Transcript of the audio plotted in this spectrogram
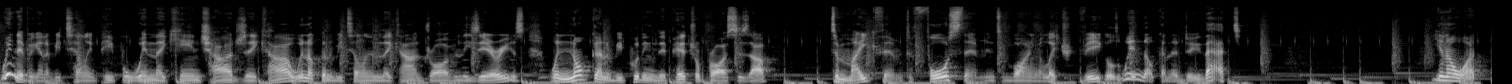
we're never going to be telling people when they can charge their car. We're not going to be telling them they can't drive in these areas. We're not going to be putting their petrol prices up to make them, to force them into buying electric vehicles. We're not going to do that. You know what?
